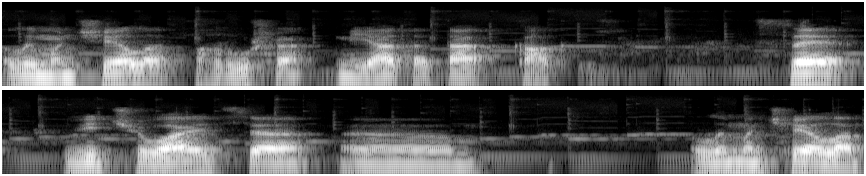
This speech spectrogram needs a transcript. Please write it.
лимончела, груша, м'ята та кактус. Все відчувається. Е- лимончела.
